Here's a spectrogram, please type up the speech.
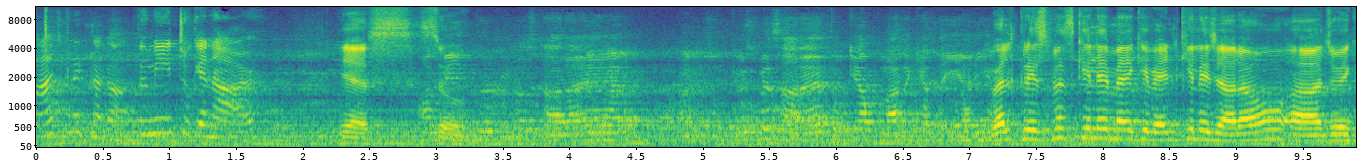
पाँच मिनट लगा For me, it took an yes so है क्रिसमस आ रहा है तो क्या प्लान है क्या तैयारी है? वेल क्रिसमस के लिए मैं एक इवेंट के लिए जा रहा हूँ जो एक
